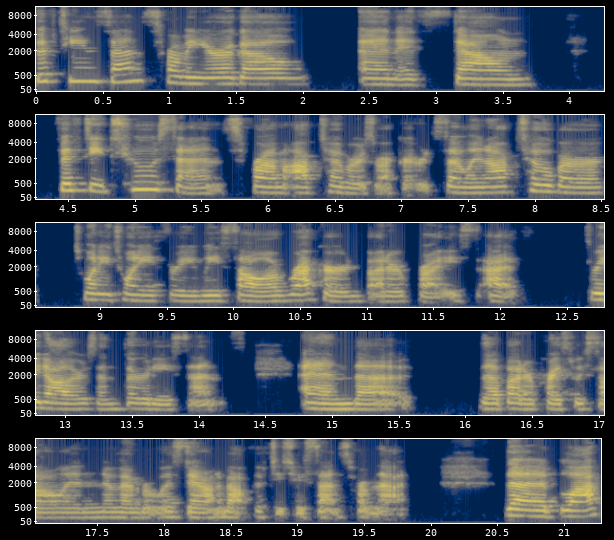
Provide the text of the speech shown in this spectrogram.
fifteen cents from a year ago, and it's down 52 cents from October's record. So in October 2023, we saw a record butter price at $3.30. And the, the butter price we saw in November was down about 52 cents from that. The block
